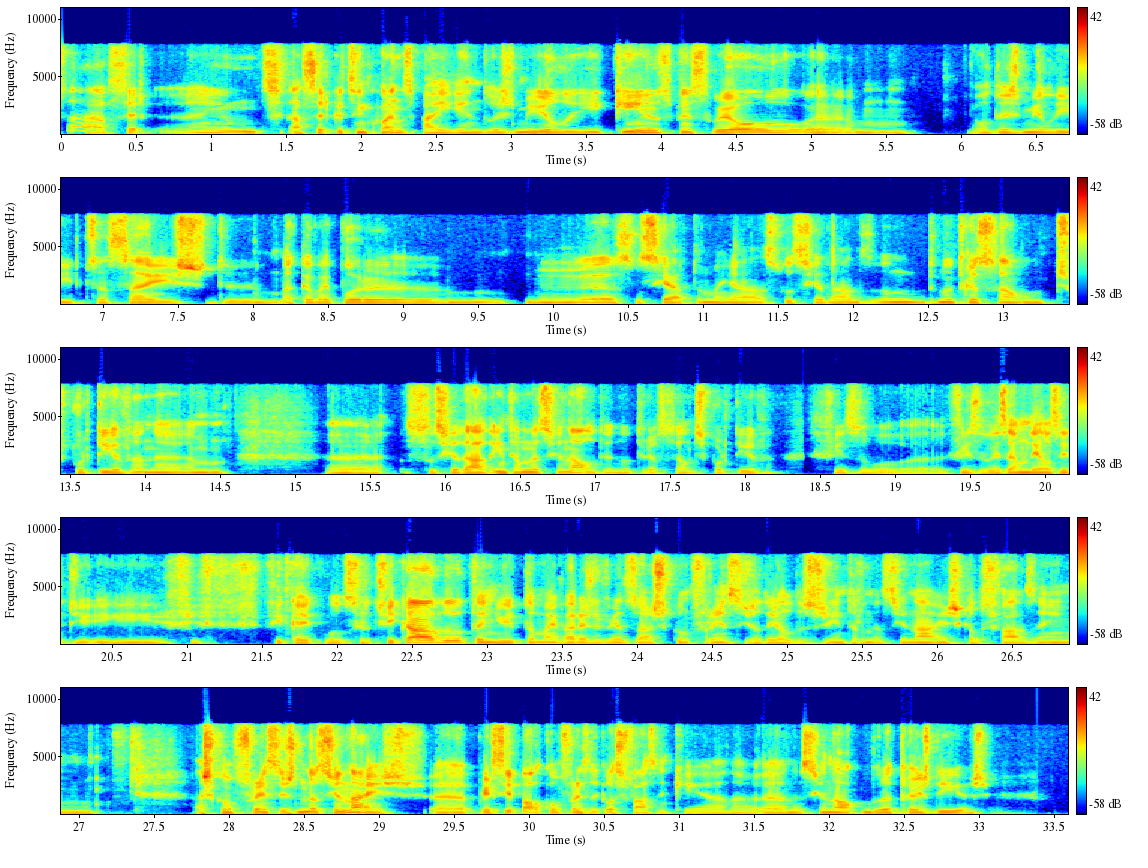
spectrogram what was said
há cerca, em, há cerca de 5 anos, pá, em 2015, penso eu, um, ou 2016, de, acabei por uh, associar também à Sociedade de Nutrição Desportiva, na uh, Sociedade Internacional de Nutrição Desportiva. Fiz o, uh, fiz o exame deles e, e fiquei com o certificado. Tenho ido também várias vezes às conferências deles internacionais que eles fazem as conferências nacionais. A principal conferência que eles fazem, que é a, a nacional que dura três dias,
